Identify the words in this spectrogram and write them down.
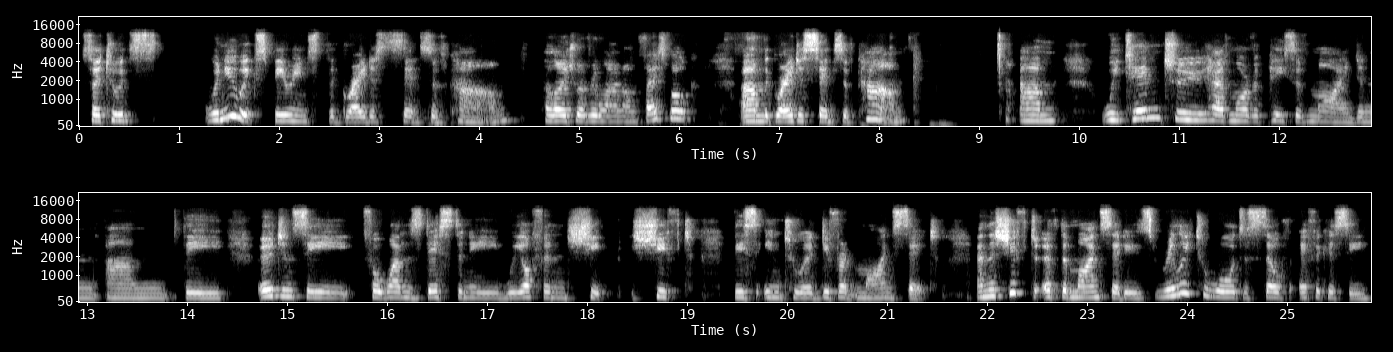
so, to when you experience the greatest sense of calm, hello to everyone on Facebook, um, the greatest sense of calm, um, we tend to have more of a peace of mind and um, the urgency for one's destiny. We often shift, shift this into a different mindset. And the shift of the mindset is really towards a self efficacy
